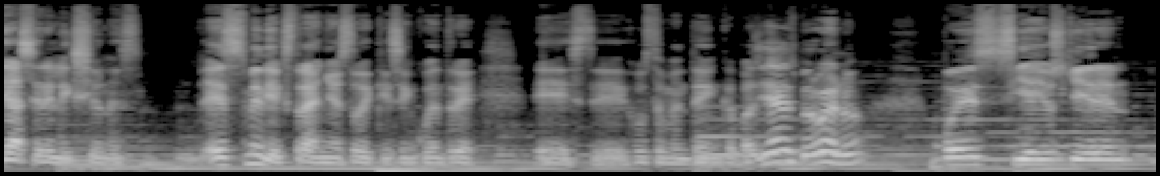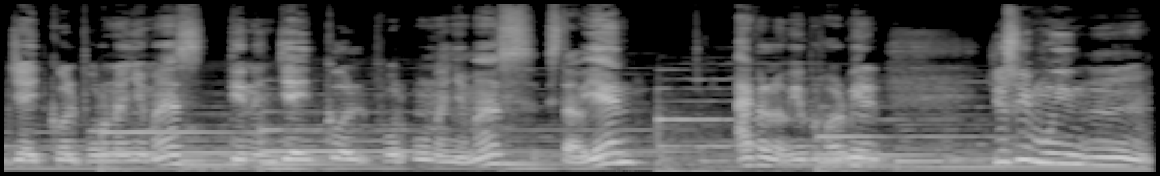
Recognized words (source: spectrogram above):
de hacer elecciones es medio extraño esto de que se encuentre este, justamente en capacidades, pero bueno, pues si ellos quieren Jade Cole por un año más, tienen Jade Cole por un año más, está bien, háganlo bien por favor, miren, yo soy muy... Mm,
